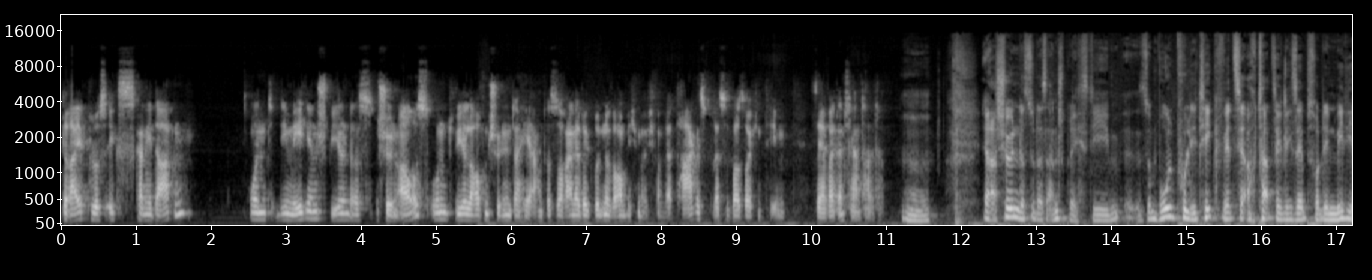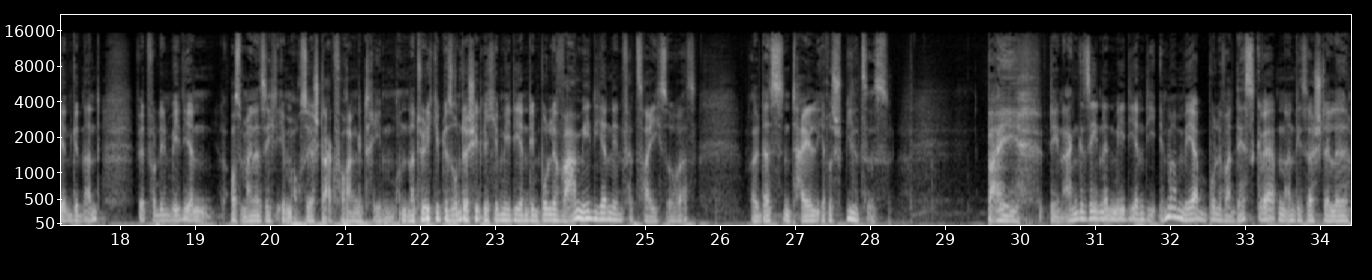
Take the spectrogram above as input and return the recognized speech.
drei plus x Kandidaten. Und die Medien spielen das schön aus und wir laufen schön hinterher. Und das ist auch einer der Gründe, warum ich mich von der Tagespresse bei solchen Themen sehr weit entfernt halte. Mhm. Ja, schön, dass du das ansprichst. Die Symbolpolitik wird ja auch tatsächlich selbst von den Medien genannt, wird von den Medien aus meiner Sicht eben auch sehr stark vorangetrieben. Und natürlich gibt es unterschiedliche Medien. Den Boulevardmedien, den verzeihe ich sowas, weil das ein Teil ihres Spiels ist bei den angesehenen Medien, die immer mehr boulevardesk werden an dieser Stelle,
